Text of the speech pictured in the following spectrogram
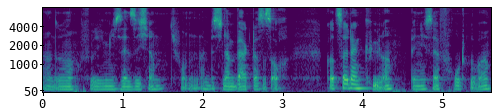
also fühle ich mich sehr sicher. Ich wohne ein bisschen am Berg, das ist auch Gott sei Dank kühler, bin ich sehr froh drüber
